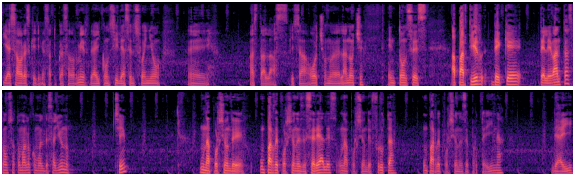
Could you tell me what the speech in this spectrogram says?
y a esa hora es que llegas a tu casa a dormir. De ahí concilias el sueño eh, hasta las quizá 8, 9 de la noche entonces, a partir de que te levantas, vamos a tomarlo como el desayuno. ¿Sí? Una porción de, un par de porciones de cereales, una porción de fruta, un par de porciones de proteína. De ahí,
